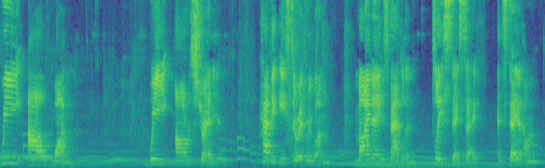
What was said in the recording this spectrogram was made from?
We are one. We are Australian. Happy Easter everyone. My name's Madeline. Please stay safe and stay at home.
